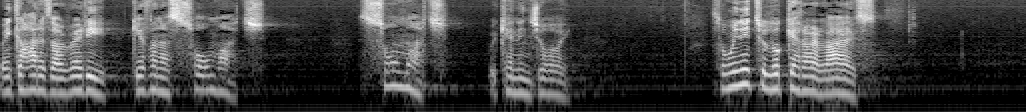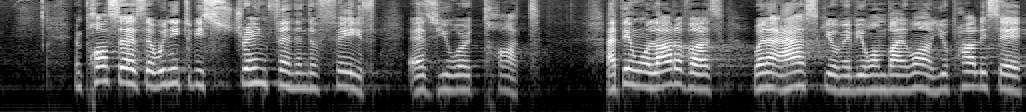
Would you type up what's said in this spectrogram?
when God has already given us so much? So much we can enjoy. So we need to look at our lives. And Paul says that we need to be strengthened in the faith as you were taught. I think a lot of us, when I ask you, maybe one by one, you probably say,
